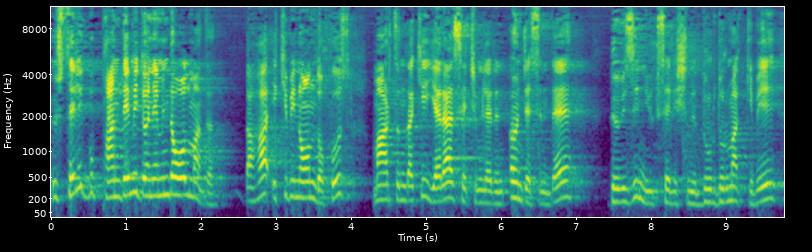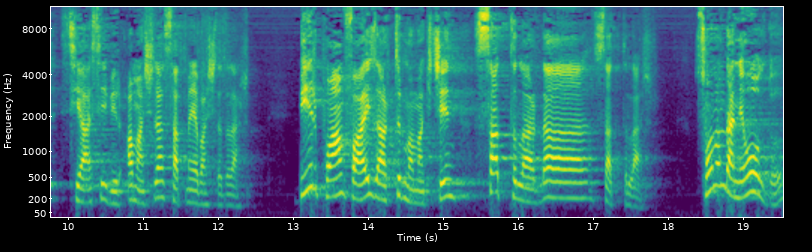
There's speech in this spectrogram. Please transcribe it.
Üstelik bu pandemi döneminde olmadı. Daha 2019 Mart'ındaki yerel seçimlerin öncesinde dövizin yükselişini durdurmak gibi siyasi bir amaçla satmaya başladılar. Bir puan faiz arttırmamak için sattılar da sattılar. Sonunda ne oldu?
